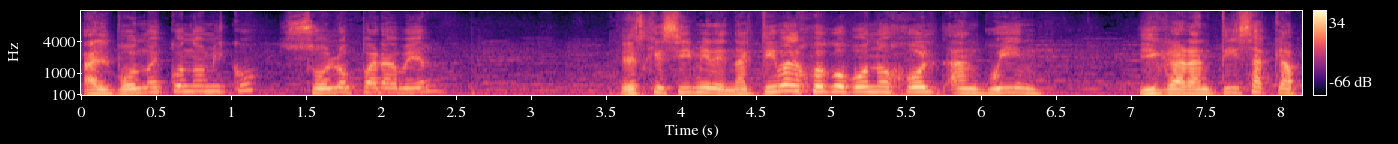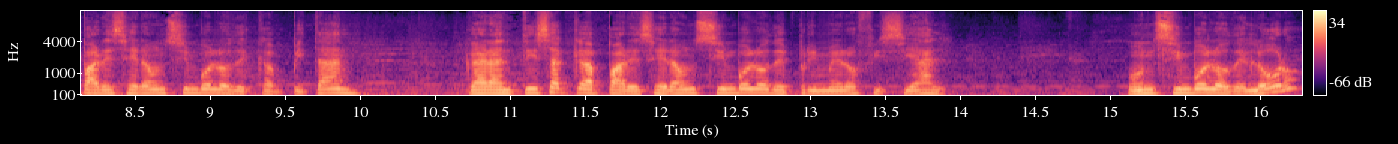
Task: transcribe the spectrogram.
al bono económico solo para ver. Es que sí, miren, activa el juego bono Hold and Win y garantiza que aparecerá un símbolo de capitán. Garantiza que aparecerá un símbolo de primer oficial. Un símbolo del oro.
